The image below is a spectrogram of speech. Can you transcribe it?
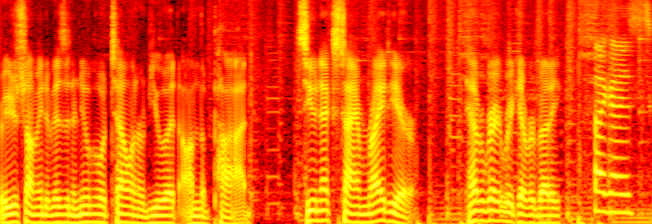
or you just want me to visit a new hotel and review it on the pod. See you next time right here. Have a great week, everybody. Bye, guys.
